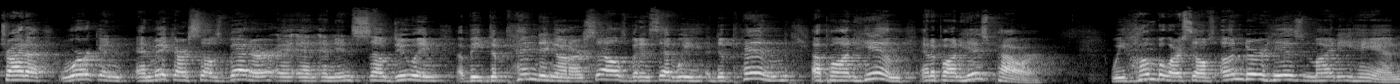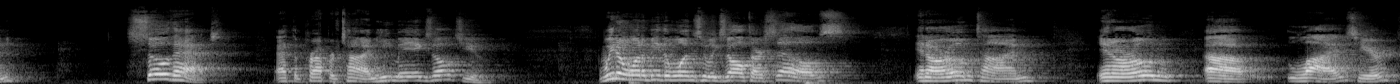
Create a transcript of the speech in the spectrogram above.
try to work and, and make ourselves better and, and, in so doing uh, be depending on ourselves, but instead we depend upon Him and upon His power. We humble ourselves under His mighty hand so that at the proper time He may exalt you. We don't want to be the ones who exalt ourselves in our own time, in our own uh, lives here,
